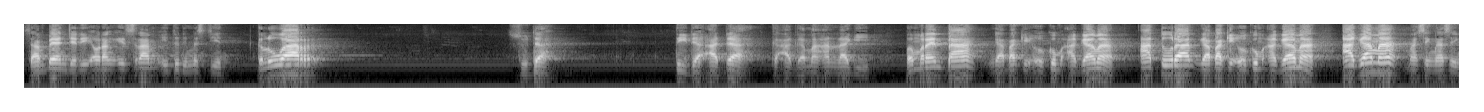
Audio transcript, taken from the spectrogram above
Sampai jadi orang Islam itu di masjid. Keluar sudah tidak ada keagamaan lagi. Pemerintah nggak pakai hukum agama, aturan nggak pakai hukum agama, agama masing-masing.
